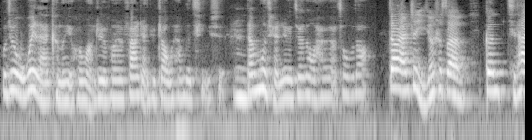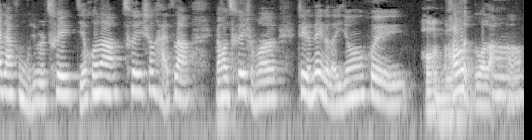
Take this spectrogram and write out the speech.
我觉得我未来可能也会往这个方面发展，去照顾他们的情绪。嗯，但目前这个阶段我还有点做不到。当然，这已经是算跟其他家父母就是催结婚啊、催生孩子啊，然后催什么这个那个的，已经会好很多，好很多了啊。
